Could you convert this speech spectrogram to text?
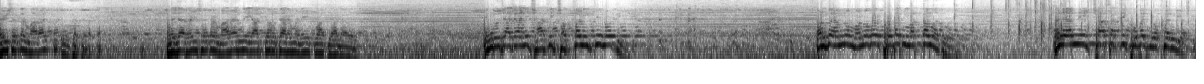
રવિશંકર મહારાજ પણ વખતે હતા. અને જ્યારે રવિશંકર મહારાજને યાદ કરું ત્યારે મને એક વાત યાદ આવે છે. હિન્દુ ચાચાની છાતી છપ્પન ઇંચની નહોતી. પરંતુ એમનું મનોબળ ખૂબ જ મક્કમ હતું. અને એમની ઈચ્છા શક્તિ ખૂબ જ લોખંડી હતી.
